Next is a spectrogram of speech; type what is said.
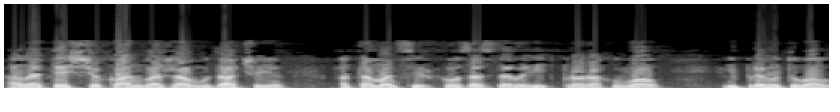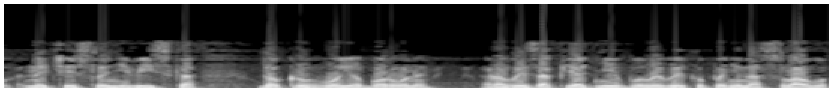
Але те, що хан вважав удачею, атаман Сірко заздалегідь прорахував і приготував нечислені війська до кругової оборони. Рови за п'ять днів були викопані на славу,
